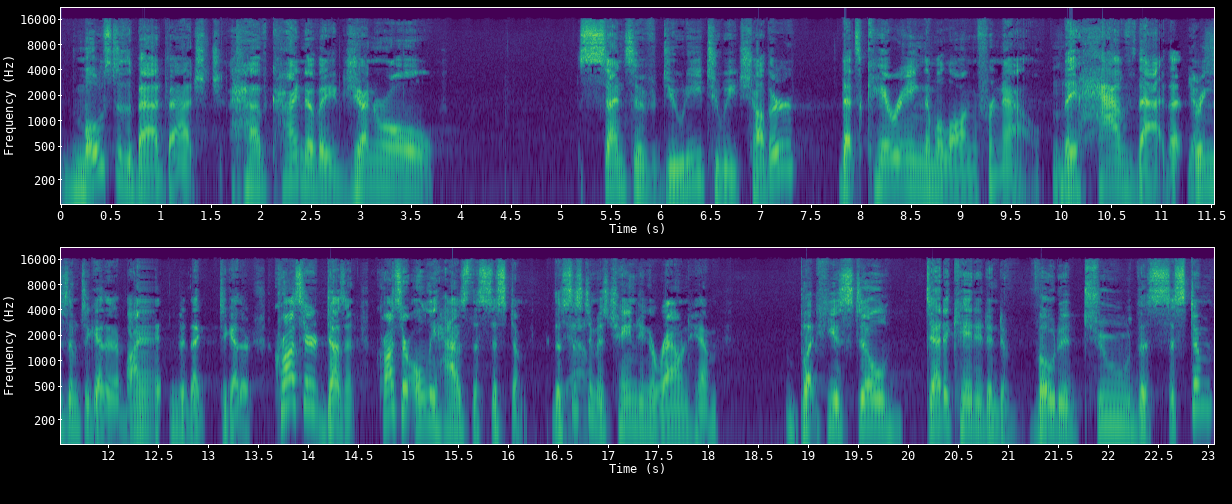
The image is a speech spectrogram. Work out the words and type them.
most of the Bad Batch have kind of a general sense of duty to each other that's carrying them along for now. Mm-hmm. They have that that Yes. brings them together, binds them to- that- together. Crosshair doesn't. Crosshair only has the system. The system is changing around him, but he is still dedicated and devoted to the system,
